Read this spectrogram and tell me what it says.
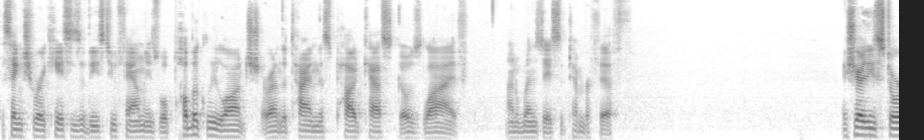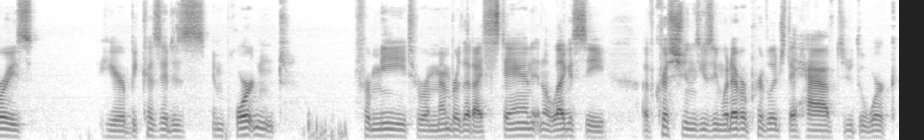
The sanctuary cases of these two families will publicly launch around the time this podcast goes live on Wednesday, September 5th. I share these stories here because it is important for me to remember that I stand in a legacy of Christians using whatever privilege they have to do the work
